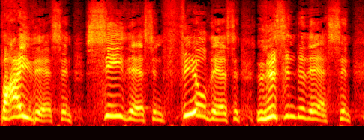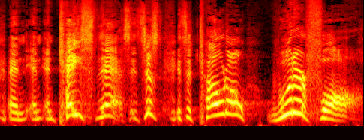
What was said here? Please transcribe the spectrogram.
buy this and see this and feel this and listen to this and, and, and, and taste this. It's just, it's a total waterfall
